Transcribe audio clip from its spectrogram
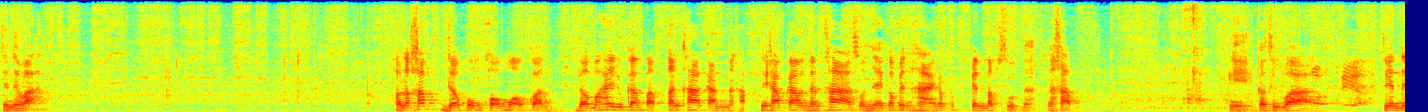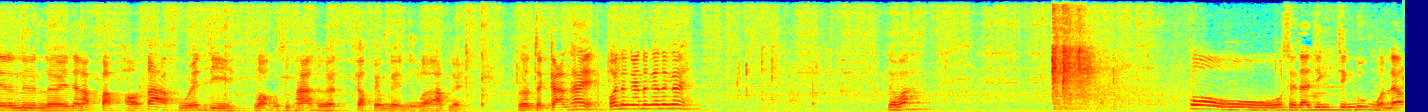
เห็นไหมวะ เอาละครับเดี๋ยวผมขอหมอบก่อนเดี๋ยวมาให้ดูการปรับตั้งค่ากันนะครับนี่ครับการปรับตั้งค่าส่วนใหญ่ก็เป็นไฮก็เป็นปรับสุดนะนะครับนี่ก็ถือว่าเรียนได้ลื่นเลยนะครับ ปรับ Ultra Full HD 165 Hz กับเฟรมเรท100 อัพเลย เราจัดการให้โอ้ยยังไงยังไงยังไงเดี๋ยววะโอ้โหเสียดายจริง ๆ ลูกหมดแล้ว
